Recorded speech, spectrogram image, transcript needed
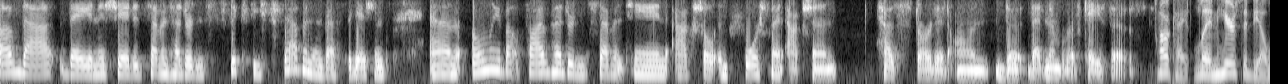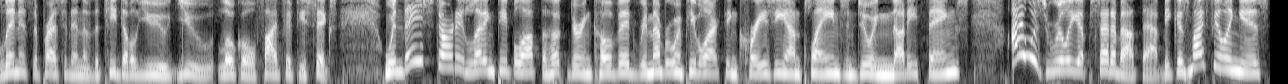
Of that, they initiated 767 investigations and only about 517 actual enforcement action has started on the, that number of cases. Okay, Lyn, here's the deal. Lyn is the president of the TWU Local 556. When they started letting people off the hook during COVID, remember when people acting crazy on planes and doing nutty things? I was really upset about that because my feeling is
